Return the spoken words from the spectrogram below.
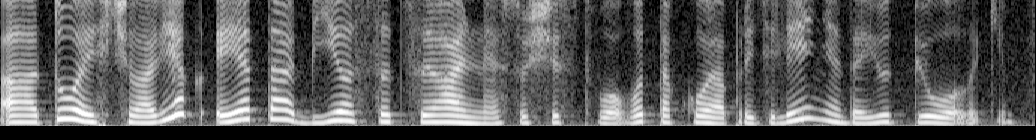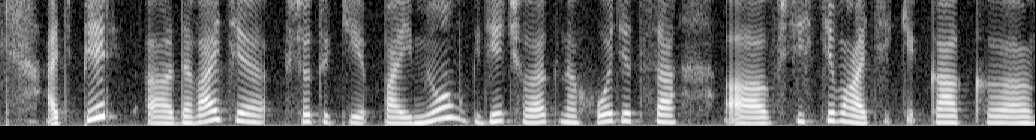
А, то есть человек это биосоциальное существо. Вот такое определение дают биологи. А теперь а, давайте все-таки поймем, где человек находится а, в систематике, как а,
